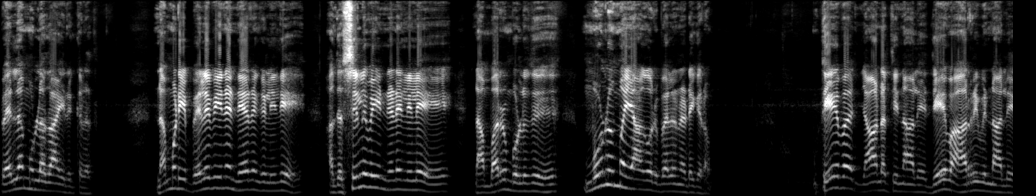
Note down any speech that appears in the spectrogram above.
பலமுள்ளதாக இருக்கிறது நம்முடைய பலவீன நேரங்களிலே அந்த சிலுவையின் நிழலிலே நாம் வரும் பொழுது முழுமையாக ஒரு பலன் அடைகிறோம். தேவ ஞானத்தினாலே தேவ அறிவினாலே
